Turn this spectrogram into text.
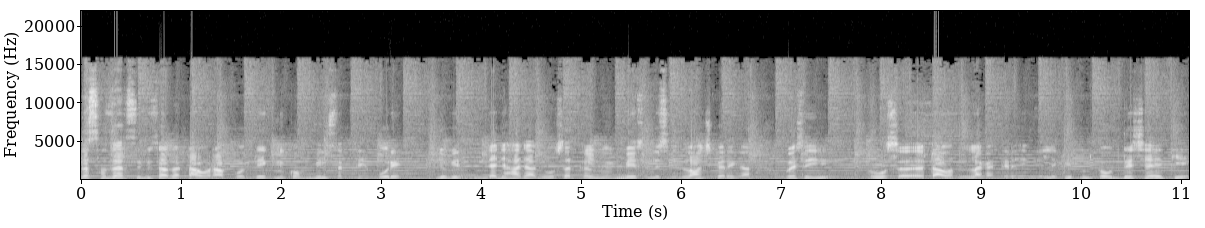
दस हज़ार से भी ज़्यादा टावर आपको देखने को मिल सकते हैं पूरे। जो भी जहाँ जहाँ भी वो सर्कल में बी बेस लॉन्च करेगा, वैसे ही वो टावर लगाते रहेंगे। लेकिन उनका उद्देश्य है कि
